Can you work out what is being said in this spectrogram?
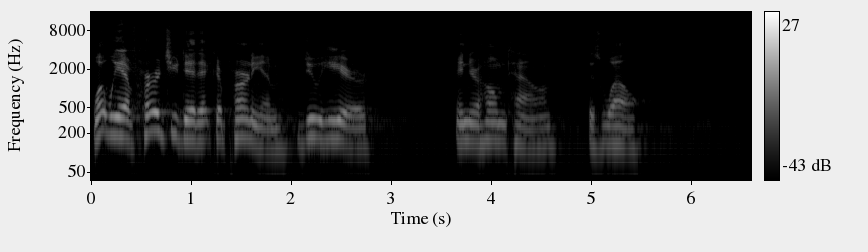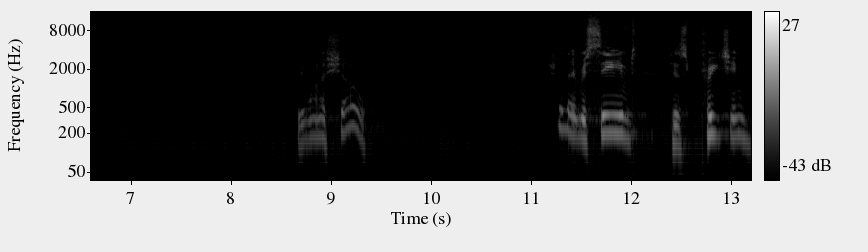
what we have heard you did at Capernaum, do here in your hometown as well. They want to show. Sure, they received his preaching.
